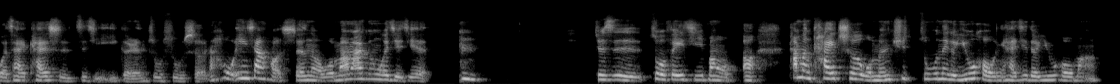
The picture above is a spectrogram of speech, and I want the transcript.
我才开始自己一个人住宿舍。然后我印象好深哦，我妈妈跟我姐姐。就是坐飞机帮我啊，他们开车，我们去租那个 UHO，你还记得 UHO 吗？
